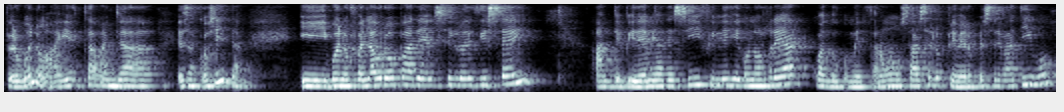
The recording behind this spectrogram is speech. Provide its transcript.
pero bueno, ahí estaban ya esas cositas. Y bueno, fue en la Europa del siglo XVI, ante epidemias de sífilis y gonorrea, cuando comenzaron a usarse los primeros preservativos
